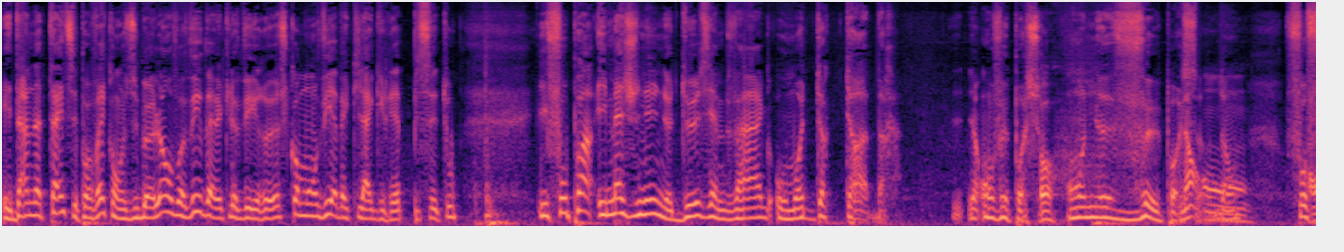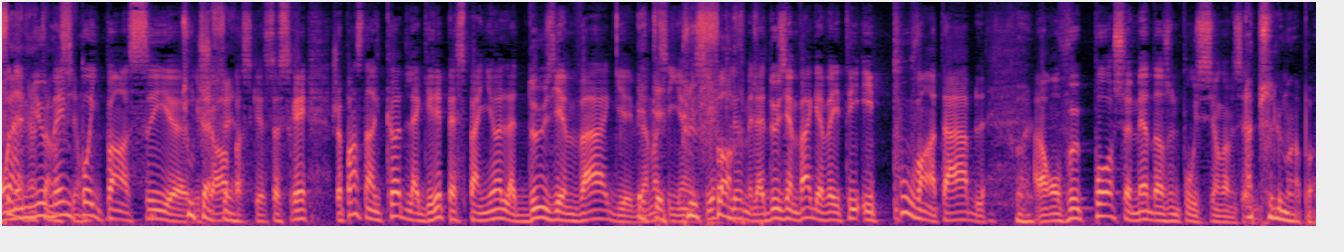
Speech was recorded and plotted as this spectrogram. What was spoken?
Et dans notre tête, c'est pas vrai qu'on se dit, ben là, on va vivre avec le virus, comme on vit avec la grippe, puis c'est tout. Il faut pas imaginer une deuxième vague au mois d'octobre. On veut pas ça. Oh. On ne veut pas Non, ça. on- Donc, faut on mieux attention. même pas y penser, euh, Tout à Richard, fait. parce que ce serait, je pense, dans le cas de la grippe espagnole, la deuxième vague, évidemment, c'est il y a un siècle, là, mais la deuxième vague avait été épouvantable. Alors, on veut pas se mettre dans une position comme celle Absolument pas.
